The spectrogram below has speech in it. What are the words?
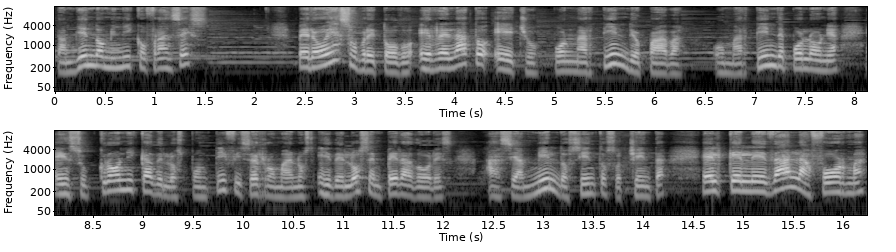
también dominico francés. Pero es sobre todo el relato hecho por Martín de Opava o Martín de Polonia en su crónica de los pontífices romanos y de los emperadores hacia 1280 el que le da la forma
